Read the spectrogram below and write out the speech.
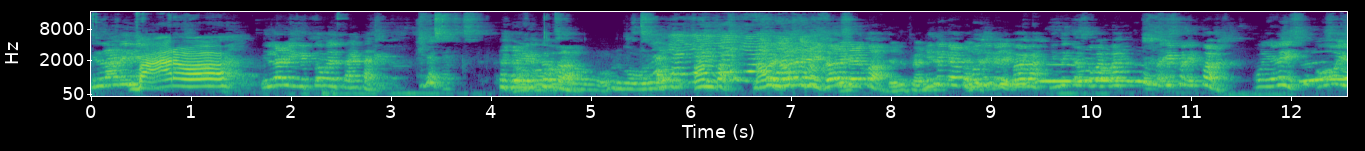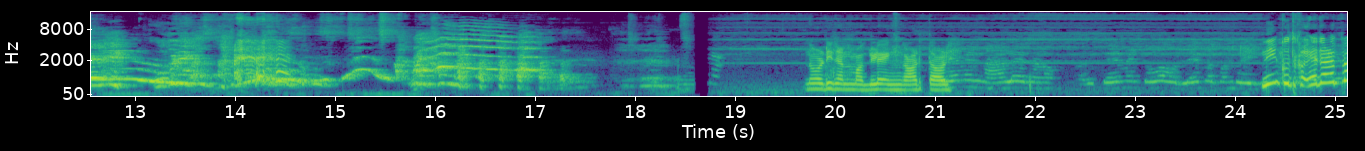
ಇಲ್ಲಿ ನೋಡಿ. ಇಲ್ಲಿ. ಬಾರೋ. ಇಲ್ಲಿ ನೋಡಿ ಹಿಂಗ್ ಬಾ. ಪ್ಯಾಂಟ. ಹಿಂದಕ್ಕೆ ಹೇಳ್ಕೊ, ಮುಂದಕ್ಕೆ ಹೇಳಿ. ಬಾ, ಬಾ, ಹಿಂದಕ್ಕೆ ಹೇಳ್ಕೊ, ಬಾ, ಬಾ. ಇಟ್ಕೊ, ಇಟ್ಕೊ. ಹ್ಞೂ, ಹೇಳಿ. ಹ್ಞೂ, ಹೇಳಿ. ಉಬ್ಬಿಡಿ. ನೋಡಿ ನನ್ನ ಮಗಳೇ ಹೆಂಗ ಆಡ್ತಾವಳೆ ನೀನ್ ಕುತ್ಕೊ ಎದಾಳಪ್ಪ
